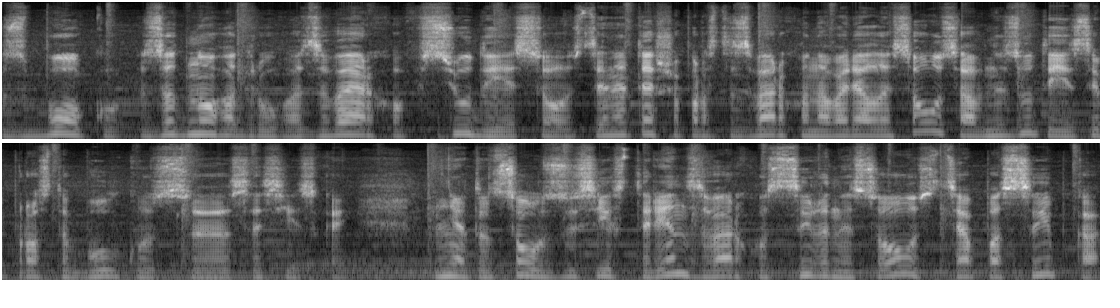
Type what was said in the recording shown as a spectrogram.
збоку, з одного другого, зверху, всюди є соус. Це не те, що просто зверху наваляли соус, а внизу ти їси просто булку з е, сосіскою. Ні, тут соус з усіх сторін, зверху сирний соус, ця посипка.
